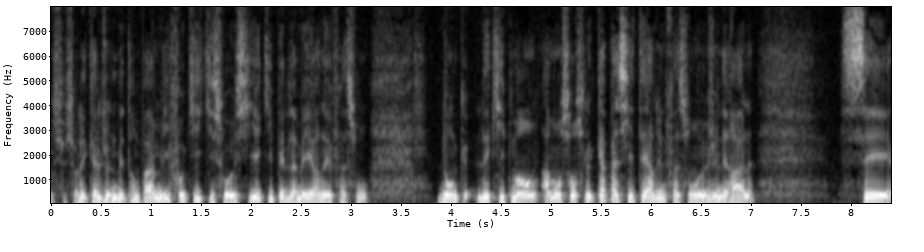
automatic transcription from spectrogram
sur lesquelles je ne m'étends pas, mais il faut qu'il soit aussi équipé de la meilleure des façons. Donc l'équipement, à mon sens, le capacitaire d'une façon générale, c'est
